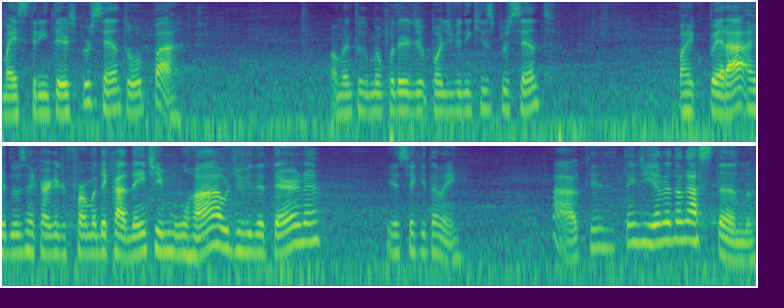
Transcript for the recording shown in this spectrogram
Mais 30%. Opa. Aumenta o meu poder de ponto de vida em 15%. Pra recuperar. Reduz a recarga de forma decadente em Munra, o de vida eterna. E esse aqui também. Ah, o que tem dinheiro nós estamos gastando.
